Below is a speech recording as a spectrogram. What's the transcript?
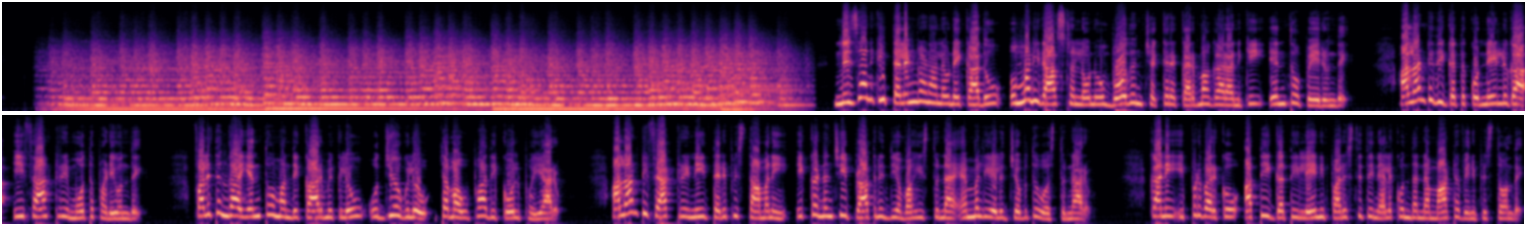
నిజానికి తెలంగాణలోనే కాదు ఉమ్మడి రాష్ట్రంలోనూ బోధన్ చక్కెర కర్మాగారానికి ఎంతో పేరుంది. అలాంటిది గత కొన్నేళ్ళుగా ఈ ఫ్యాక్టరీ మూతపడి ఉంది. ఫలితంగా ఎంతో మంది కార్మికులు ఉద్యోగులు తమ ఉపాధి కోల్పోయారు. అలాంటి ఫ్యాక్టరీని తెరిపిస్తామని ఇక్కడి నుంచి ప్రాతినిధ్యం వహిస్తున్న ఎమ్మెల్యేలు చెబుతూ వస్తున్నారు. కానీ ఇప్పటివరకు అతి గతి లేని పరిస్థితి నెలకొందన్న మాట వినిపిస్తోంది.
